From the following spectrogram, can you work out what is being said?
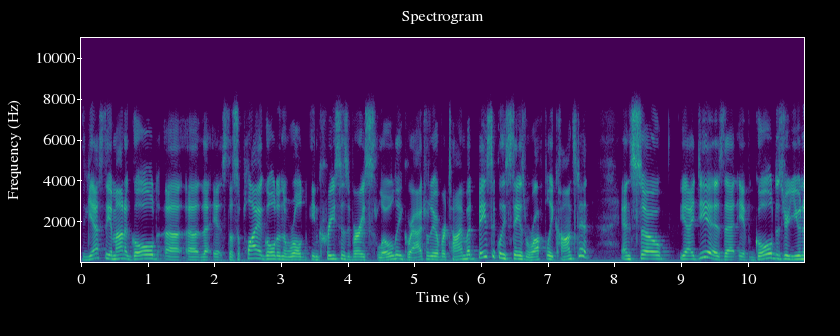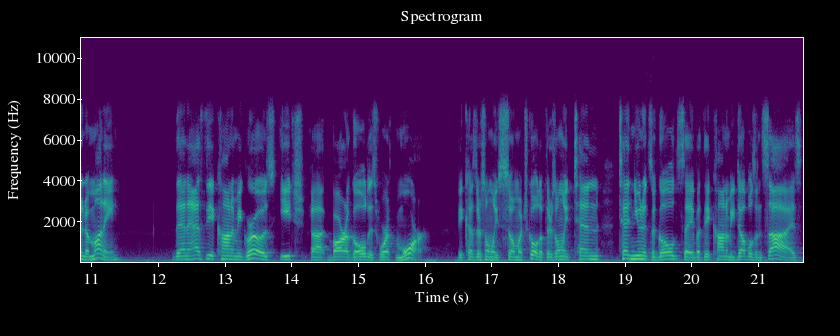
yes, the amount of gold, uh, uh, that is, the supply of gold in the world increases very slowly, gradually over time, but basically stays roughly constant. And so the idea is that if gold is your unit of money, then as the economy grows, each uh, bar of gold is worth more because there's only so much gold. If there's only 10, 10 units of gold, say, but the economy doubles in size,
